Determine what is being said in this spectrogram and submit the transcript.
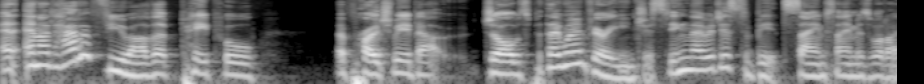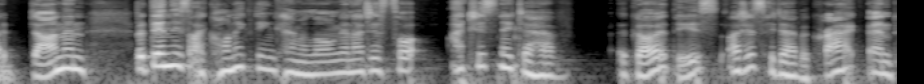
And and I'd had a few other people approach me about jobs, but they weren't very interesting. They were just a bit same same as what I'd done. And but then this iconic thing came along, and I just thought I just need to have a go at this. I just need to have a crack. And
